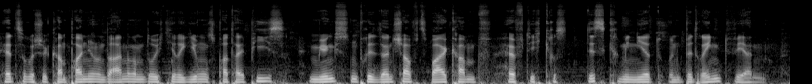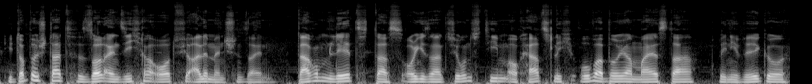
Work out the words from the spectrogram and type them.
hetzerische Kampagnen, unter anderem durch die Regierungspartei Peace, im jüngsten Präsidentschaftswahlkampf heftig diskriminiert und bedrängt werden. Die Doppelstadt soll ein sicherer Ort für alle Menschen sein. Darum lädt das Organisationsteam auch herzlich Oberbürgermeister René Wilke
